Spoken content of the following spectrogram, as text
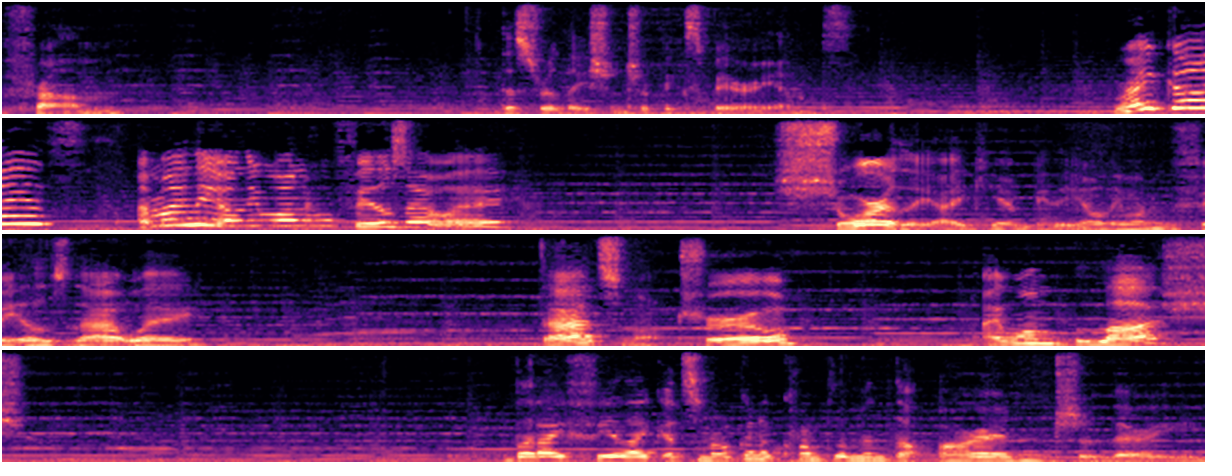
from this relationship experience. Right, guys? Am I the only one who feels that way? Surely I can't be the only one who feels that way. That's not true. I won't blush, but I feel like it's not gonna complement the orange very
